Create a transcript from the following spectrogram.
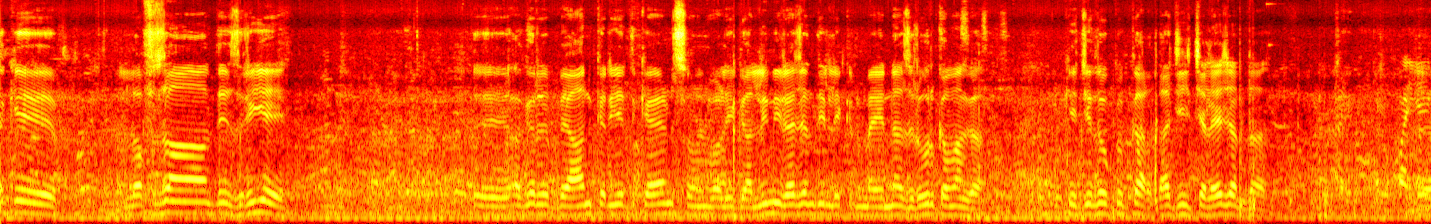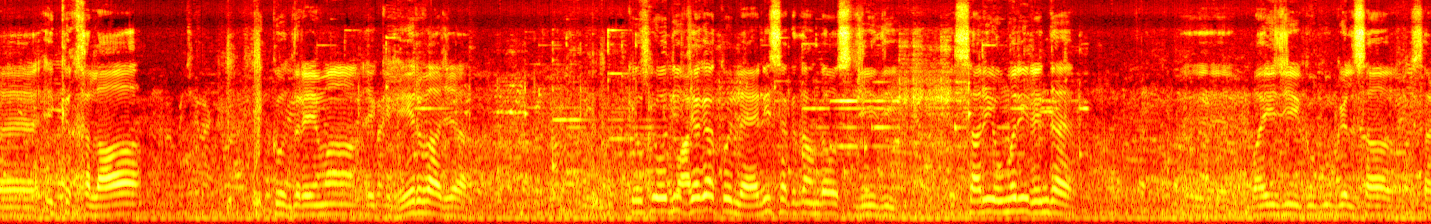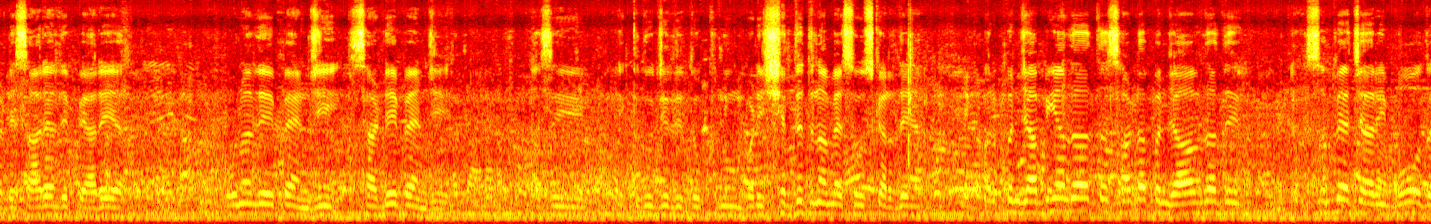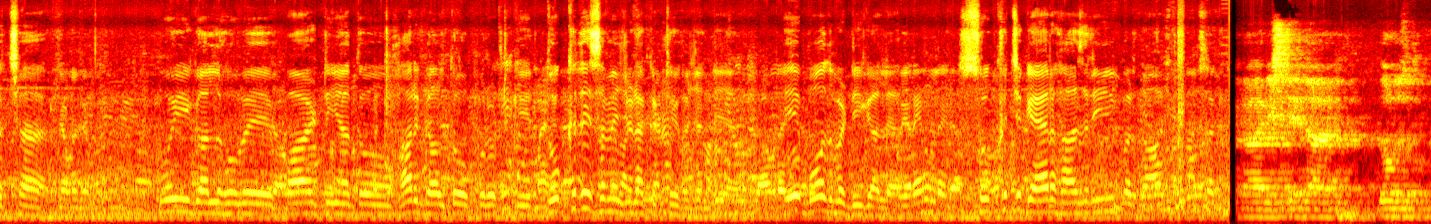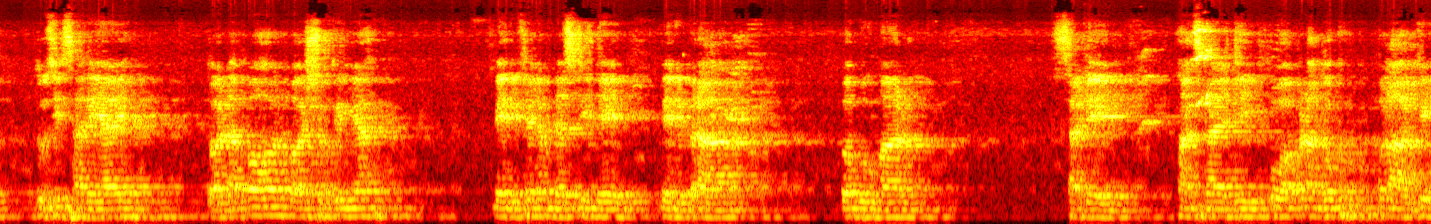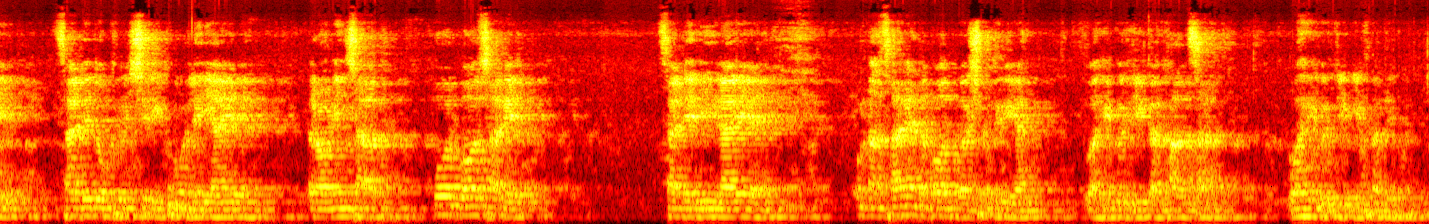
ਹੈ ਕਿ ਲਫ਼ਜ਼ਾਂ ਦੇ ਜ਼ਰੀਏ ਤੇ ਅਗਰ ਬਿਆਨ ਕਰੀਏ ਤਾਂ ਕਹਿਣ ਸੁਣਨ ਵਾਲੀ ਗੱਲ ਹੀ ਨਹੀਂ ਰਹਿ ਜਾਂਦੀ, ਲੇਕਿਨ ਮੈਂ ਇੰਨਾ ਜ਼ਰੂਰ ਕਹਾਂਗਾ ਕਿ ਜਦੋਂ ਕੋਈ ਘਰ ਦਾ ਜੀ ਚਲੇ ਜਾਂਦਾ ਇੱਕ ਖਲਾ, ਇੱਕ ਦਰੇਵਾ ਇੱਕ ਹੇਰਵਾ ਜਿਹਾ, ਕਿਉਂਕਿ ਉਹਦੀ ਜਗ੍ਹਾ ਕੋਈ ਲੈ ਨਹੀਂ ਸਕਦਾ ਹੁੰਦਾ ਉਸ ਜੀ ਦੀ। ਸਾਰੀ ਉਮਰ ਹੀ ਰਹਿੰਦਾ ਹੈ। ਬਾਈ ਜੀ, ਗੁੱਗੂ ਗਿੱਲ ਸਾਹਿਬ, ਸਾਡੇ ਸਾਰਿਆਂ ਦੇ ਪਿਆਰੇ ਆ। ਉਹਨਾਂ ਦੇ ਭੈਣ ਜੀ, ਸਾਡੇ ਭੈਣ ਜੀ, ਅਸੀਂ ਇੱਕ ਦੂਜੇ ਦੇ ਦੁੱਖ ਨੂੰ ਬੜੀ ਸ਼ਿੱਦਤ ਨਾਲ ਮਹਿਸੂਸ ਕਰਦੇ ਹਾਂ। ਪਰ ਪੰਜਾਬੀਆਂ ਦਾ ਤਾਂ ਸਾਡਾ ਪੰਜਾਬ ਦਾ ਤੇ ਸੱਭਿਆਚਾਰ ਹੀ ਬਹੁਤ ਅੱਛਾ ਹੈ। ਕੋਈ ਗੱਲ ਹੋਵੇ ਪਾਰਟੀਆਂ ਤੋਂ ਹਰ ਗੱਲ ਤੋਂ ਉੱਪਰ ਉੱਠ ਕੇ ਦੁੱਖ ਦੇ ਸਮੇਂ ਜਿਹੜਾ ਇਕੱਠੇ ਹੋ ਜਾਂਦੇ ਆ ਇਹ ਬਹੁਤ ਵੱਡੀ ਗੱਲ ਹੈ। ਸੁੱਖ 'ਚ ਗੈਰ ਹਾਜ਼ਰੀ ਬਰਦਾਸ਼ਤ ਹੋ ਸਕਦੀ। ਭਰਾ, ਰਿਸ਼ਤੇਦਾਰ ਦੋਸਤ ਤੁਸੀਂ ਸਾਰੇ ਆਏ ਤੁਹਾਡਾ ਬਹੁਤ ਬਹੁਤ ਸ਼ੁਕਰੀਆ। ਮੇਰੀ ਫਿਲਮ ਇੰਡਸਟਰੀ ਦੇ ਮੇਰੇ ਭਰਾ ਬੱਬੂ ਮਾਨ ਸਾਡੇ ਹੰਸਰਾਜ ਜੀ, ਉਹ ਆਪਣਾ ਦੁੱਖ ਭੁਲਾ ਕੇ ਸਾਡੇ ਦੁੱਖ ਵਿੱਚ ਸ਼ਰੀਕ ਹੋਣ ਲਈ ਆਏ ਨੇ, ਰੌਣੀ ਸਾਹਿਬ, ਹੋਰ ਬਹੁਤ ਸਾਰੇ ਸਾਡੇ ਵੀਰ ਆਏ ਹੈ ਉਹਨਾਂ ਸਾਰਿਆਂ ਦਾ ਬਹੁਤ ਬਹੁਤ ਸ਼ੁਕਰੀਆ। ਵਾਹਿਗੁਰੂ ਜੀ ਕਾ ਖਾਲਸਾ, ਵਾਹਿਗੁਰੂ ਜੀ ਕੀ ਫਤਿਹ।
